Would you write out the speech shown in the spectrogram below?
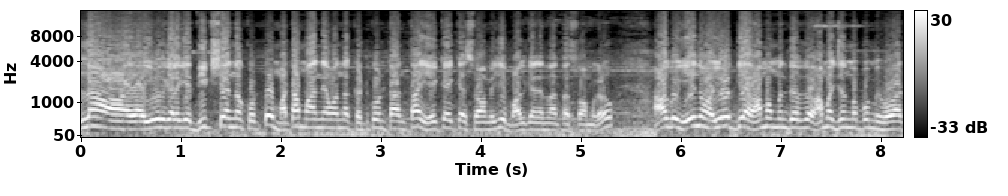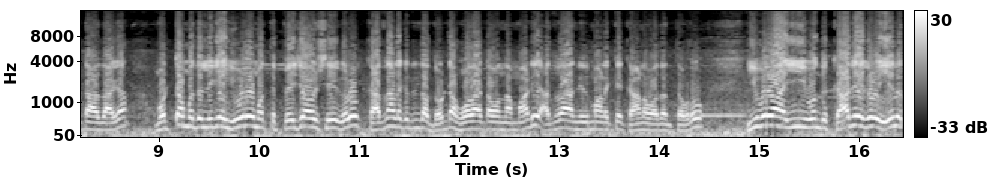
ಎಲ್ಲ ಇವರುಗಳಿಗೆ ದೀಕ್ಷೆಯನ್ನು ಕೊಟ್ಟು ಮಠ ಮಾನ್ಯವನ್ನು ಕಟ್ಕೊಂಡಂತ ಏಕೈಕ ಸ್ವಾಮೀಜಿ ಬಾಲಗಂಗಾಧರನಾಥ ಸ್ವಾಮಿಗಳು. ಹಾಗೂ ಏನು ಅಯೋಧ್ಯೆ ರಾಮ ಮಂದಿರದ ರಾಮ ಜನ್ಮಭೂಮಿ ಹೋರಾಟ ಆದಾಗ ಮೊಟ್ಟ ಮೊದಲಿಗೆ ಇವರು ಮತ್ತು ಪೇಜಾವಶ್ರೀಗಳು ಕರ್ನಾಟಕದಿಂದ ದೊಡ್ಡ ಹೋರಾಟವನ್ನು ಮಾಡಿ ಅದರ ನಿರ್ಮಾಣಕ್ಕೆ ಕಾರಣವಾದಂಥವರು. ಇವರ ಈ ಒಂದು ಕಾರ್ಯಗಳು ಏನು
